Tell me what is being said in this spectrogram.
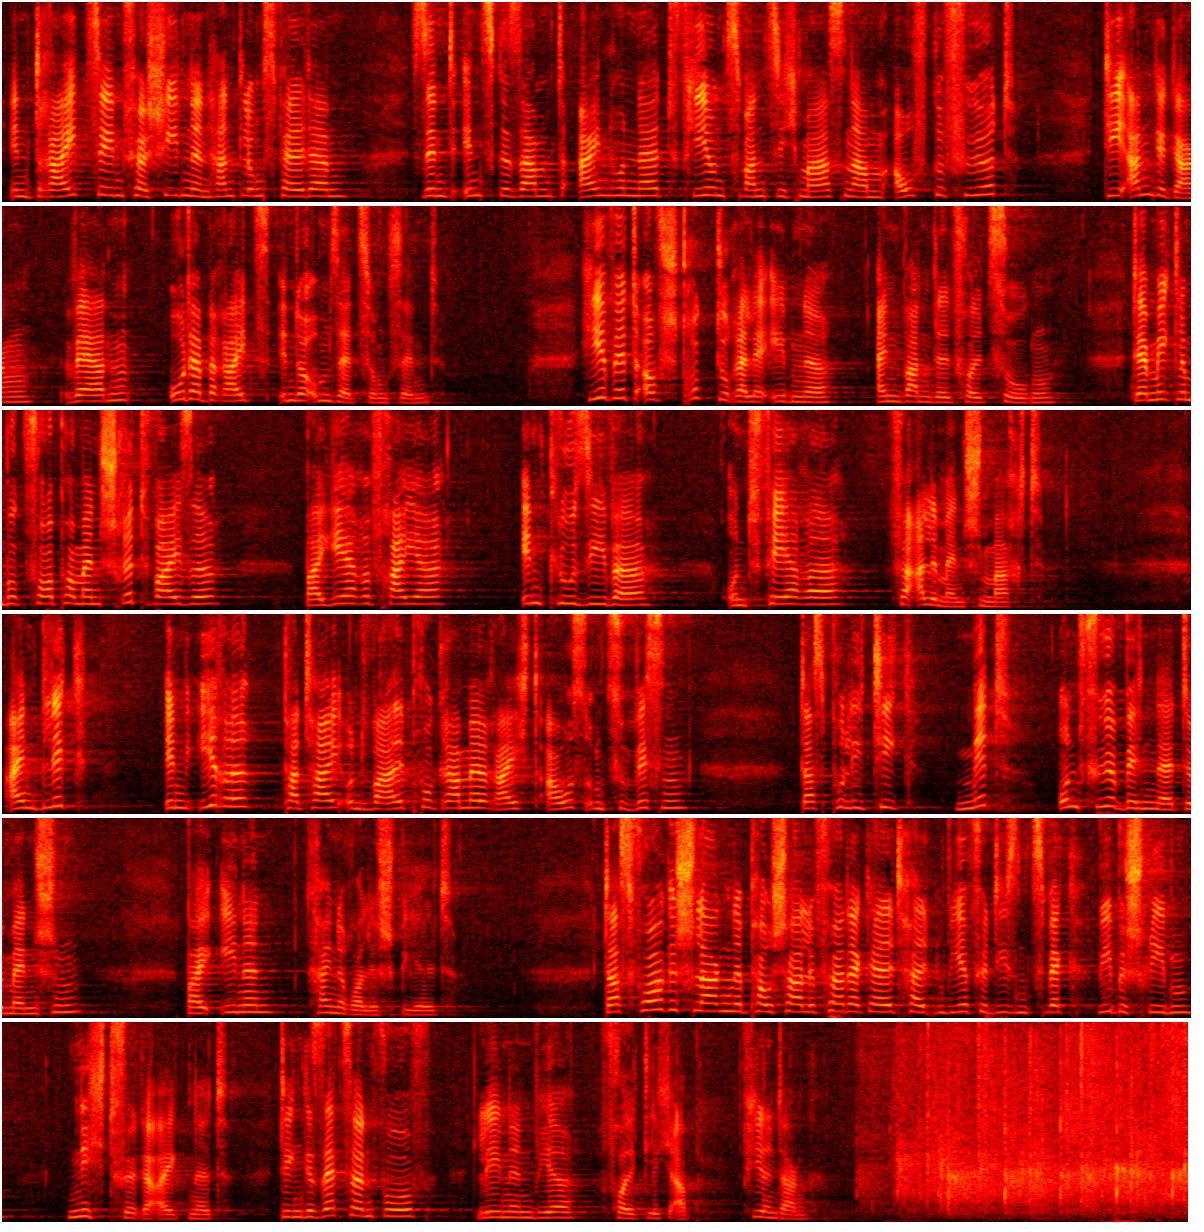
In 13 verschiedenen Handlungsfeldern sind insgesamt 124 Maßnahmen aufgeführt, die angegangen werden oder bereits in der Umsetzung sind. Hier wird auf struktureller Ebene ein Wandel vollzogen, der Mecklenburg-Vorpommern schrittweise barrierefreier, inklusiver und fairer für alle Menschen macht. Ein Blick in Ihre Partei- und Wahlprogramme reicht aus, um zu wissen, dass Politik mit und für behinderte Menschen bei Ihnen keine Rolle spielt. Das vorgeschlagene pauschale Fördergeld halten wir für diesen Zweck, wie beschrieben, nicht für geeignet. Den Gesetzentwurf lehnen wir folglich ab. Vielen Dank.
